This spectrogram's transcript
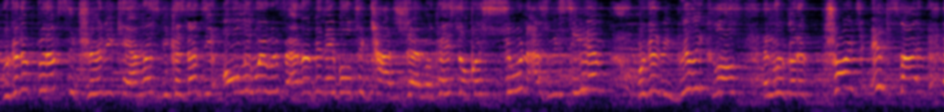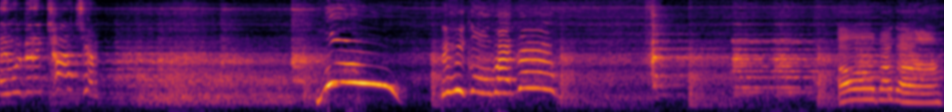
we're gonna put up security cameras because that's the only way we've ever been able to catch them, okay? So as soon as we see him, we're gonna be really close and we're gonna charge inside and we're gonna catch him. Woo! There he go right there. Oh my god.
